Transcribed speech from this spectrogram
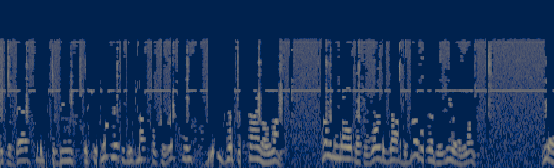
it's a bad place to be. It's, it's not meant to, it's not for correction. This is just to shine a light. How many know that the Word of God, the Bible says that we are light? We are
